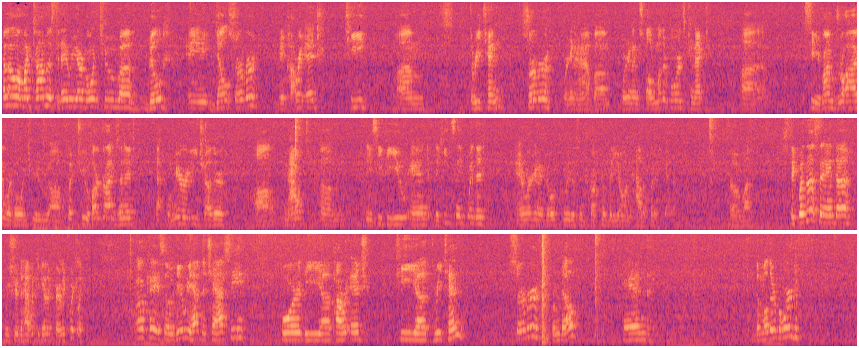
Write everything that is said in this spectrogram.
Hello, I'm Mike Thomas. Today we are going to uh, build a Dell server, a PowerEdge T um, 310 server. We're gonna have um, we're gonna install motherboards, connect uh, CD-ROM drive. We're going to uh, put two hard drives in it that will mirror each other, uh, mount um, the CPU and the heatsink with it, and we're going to go through this instructional video on how to put it together. So uh, stick with us and uh, we should have it together fairly quickly. Okay, so here we have the chassis for the uh, PowerEdge T310 server from Dell and the motherboard.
